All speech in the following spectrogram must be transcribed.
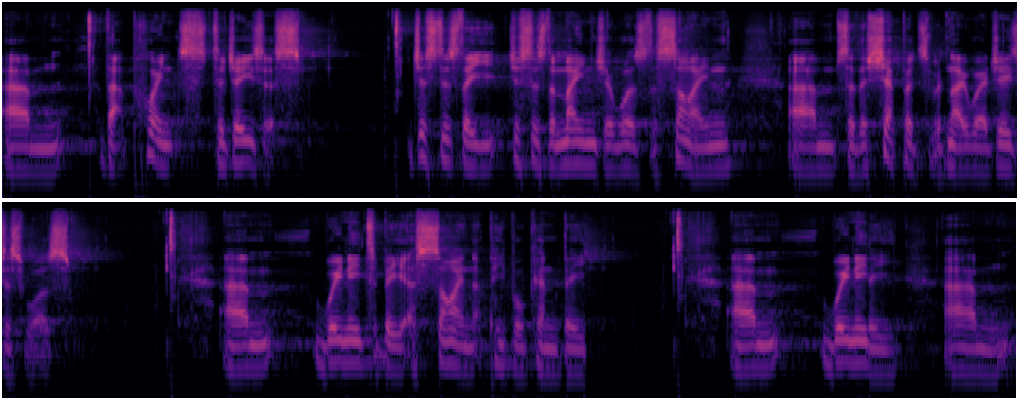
um, that points to Jesus. Just as, the, just as the manger was the sign um, so the shepherds would know where Jesus was. Um, we need to be a sign that people can be. Um, we need to be, um,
